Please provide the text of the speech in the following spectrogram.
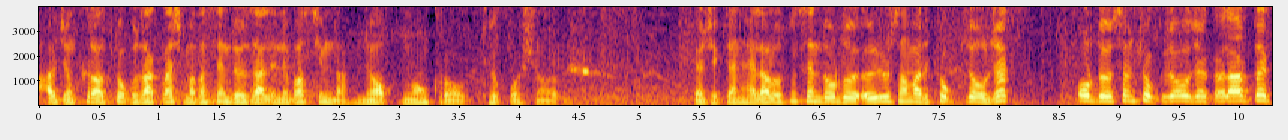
Abicim kral çok uzaklaşmadan sen de özelliğini basayım da. Ne yaptın lan kral? Tek başına. Gerçekten helal olsun. Sen de orada ölürsen var ya çok güzel olacak. Orada ölsen çok güzel olacak. Öl artık.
